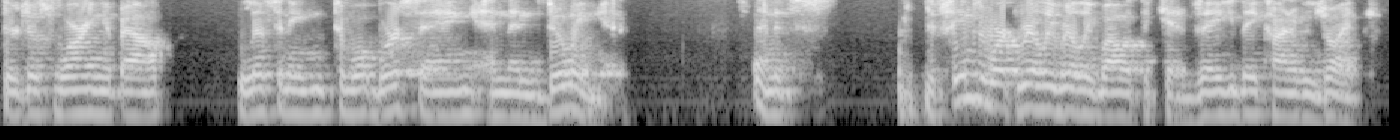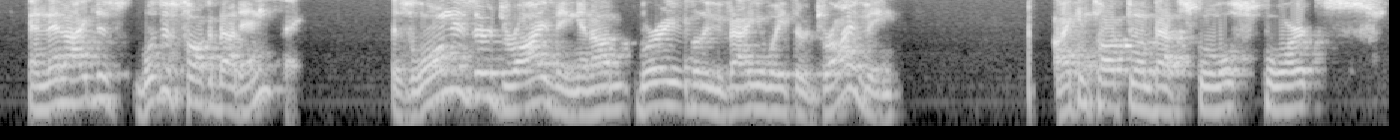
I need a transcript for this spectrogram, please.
They're just worrying about listening to what we're saying and then doing it. And it's it seems to work really, really well with the kids. They they kind of enjoy it. And then I just we'll just talk about anything. As long as they're driving and I'm we're able to evaluate their driving, I can talk to them about school, sports,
